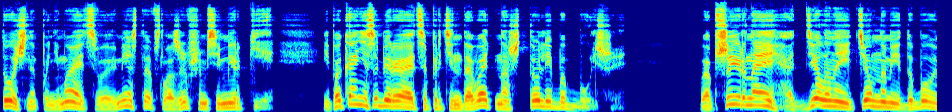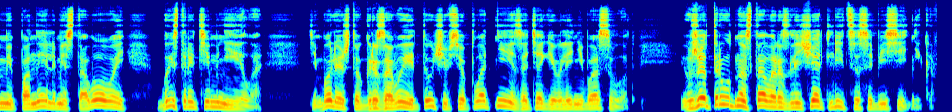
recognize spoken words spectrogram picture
точно понимает свое место в сложившемся мирке — и пока не собирается претендовать на что-либо большее. В обширной, отделанной темными дубовыми панелями столовой быстро темнело, тем более что грозовые тучи все плотнее затягивали небосвод, и уже трудно стало различать лица собеседников.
